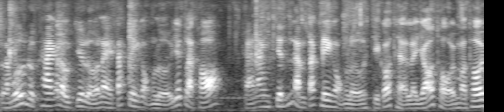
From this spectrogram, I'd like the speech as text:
làm ướt được hai cái đầu chia lửa này, tắt đi ngọn lửa rất là khó khả năng chính làm tắt đi ngọn lửa chỉ có thể là gió thổi mà thôi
